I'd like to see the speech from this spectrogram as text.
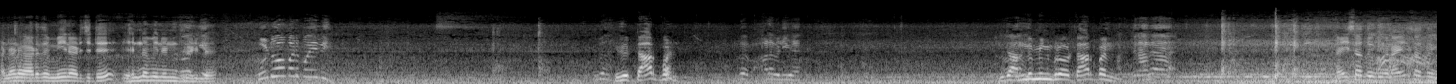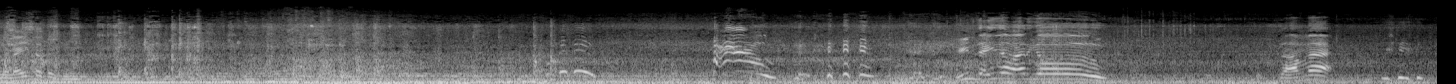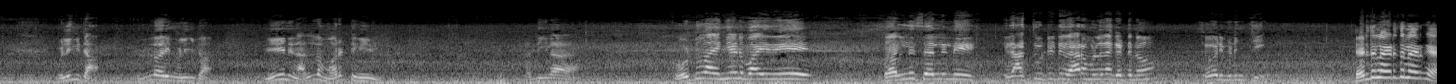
அண்ணனுக்கு அடுத்து மீன் அடிச்சிட்டு என்ன மீன் தெரியல. இது டார்பன். வாழ வெளியே. இது அந்த மீன் ப்ரோ டார்பன். நைஸாக தூக்குங்க நைஸாக தூக்குங்க நைஸாக தூக்குங்க மீன் சைஸா பாருங்க. செம்ம விழுங்கிட்டான் உள்ள வரைக்கும் விழுங்கிட்டான் மீன் நல்ல முரட்டு மீன். பார்த்தீங்களா கொடுவா எங்கேன்னு பாயுது? சல்லு சல்லுன்னு. இதை அத்து விட்டுட்டு வேற முள்ளு தான் கட்டணும். சோடி முடிஞ்சுச்சு. எடுத்துலாம் எடுத்துலாம் இருங்க.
